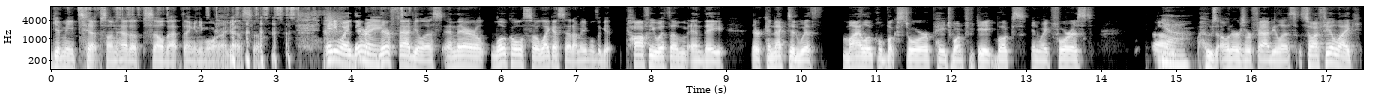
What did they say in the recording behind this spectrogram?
give me tips on how to sell that thing anymore. I guess. So. anyway, they're Right. they're fabulous and they're local. So, like I said, I'm able to get coffee with them, and they they're connected with my local bookstore, Page 158 Books in Wake Forest, um, Yeah. whose owners are fabulous. So I feel like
